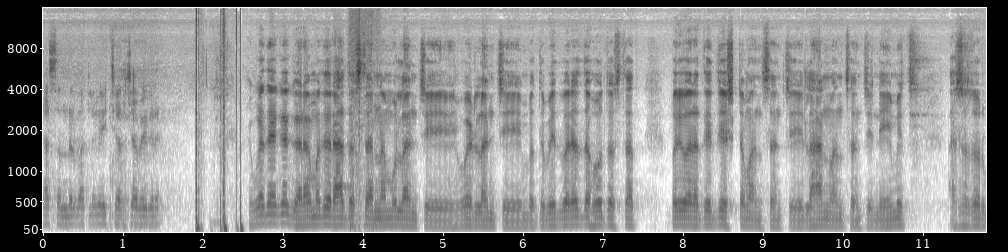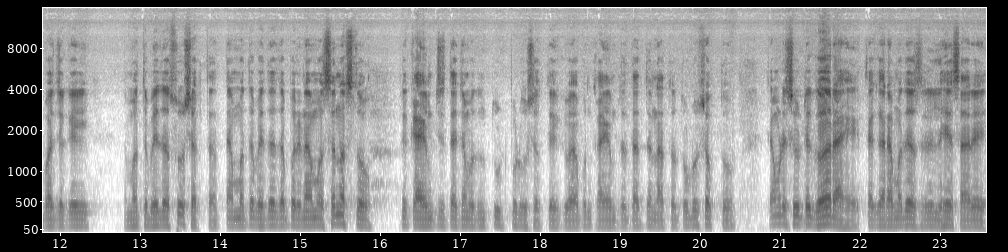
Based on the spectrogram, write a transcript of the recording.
या संदर्भातल्या काही चर्चा वगैरे? एवढ्या त्या काय घरामध्ये राहत असताना मुलांचे वडिलांचे मतभेद बऱ्याचदा होत असतात. परिवारातील ज्येष्ठ माणसांचे लहान माणसांचे नेहमीच अशा स्वरूपाचे काही मतभेद असू शकतात. त्या मतभेदाचा परिणाम असं नसतो की कायमची त्याच्यामधून तूट पडू शकते किंवा आपण कायमचं त्याचं नातं तोडू शकतो. त्यामुळे शेवटी घर आहे. त्या घरामध्ये असलेले हे सारे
